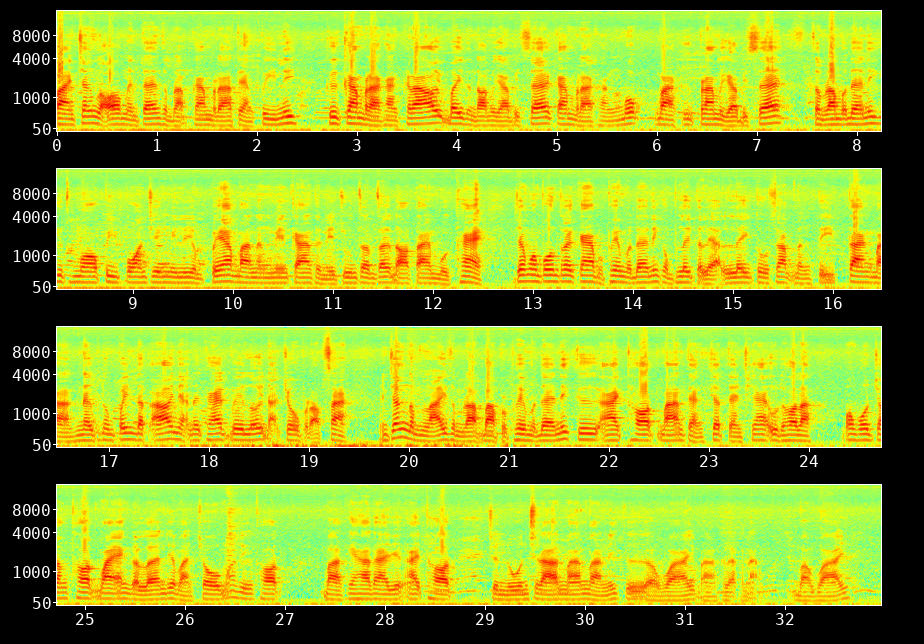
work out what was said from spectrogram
បាទអញ្ចឹងល្អមែនតើសម្រាប់កាមេរ៉ាទាំងពីរនេះគឺកាមេរ៉ាខាងក្រោយ3.10 megapixel កាមេរ៉ាខាងមុខបាទគឺ5 megapixel ស ម្រាប់ model នេះគឺថ្ម2000ជាងមីលីអាំពែបាទនឹងមានការធានាជូនត្រឹមត្រូវដល់តែ1ខែអញ្ចឹងបងប្អូនត្រូវការប្រភេទ model នេះកុំភ្លេចតម្លាក់លេខទូរស័ព្ទនិងទីតាំងបាទនៅភ្នំពេញដឹកឲ្យអ្នកនៅខេត្តវេលុយដាក់ចូលប្រដាប់សាអញ្ចឹងតម្លៃសម្រាប់បាទប្រភេទ model នេះគឺអាចថតបានទាំងចិត្តទាំងឆ្ងាយឧទាហរណ៍ថាបងប្អូនចង់ថត wide angle lens ទេបាទចូលមកយើងថតបាទគេហៅថាយើងអាចថតចំនួនច្រើនបានបាទនេះគឺវាយបាទលក្ខណៈបាទវា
